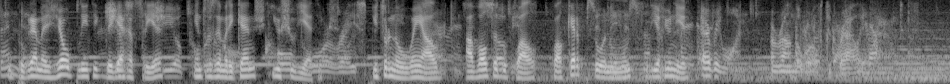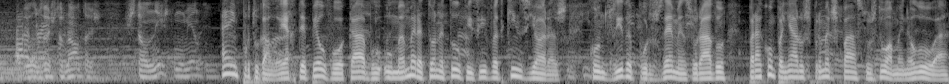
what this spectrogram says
o programa geopolítico da Guerra Fria entre os americanos e os soviéticos e tornou-o em algo à volta do qual qualquer pessoa no mundo se podia reunir. Os astronautas estão neste momento. Em Portugal, a RTP levou a cabo uma maratona televisiva de 15 horas, conduzida por José Mensurado para acompanhar os primeiros passos do homem na Lua.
